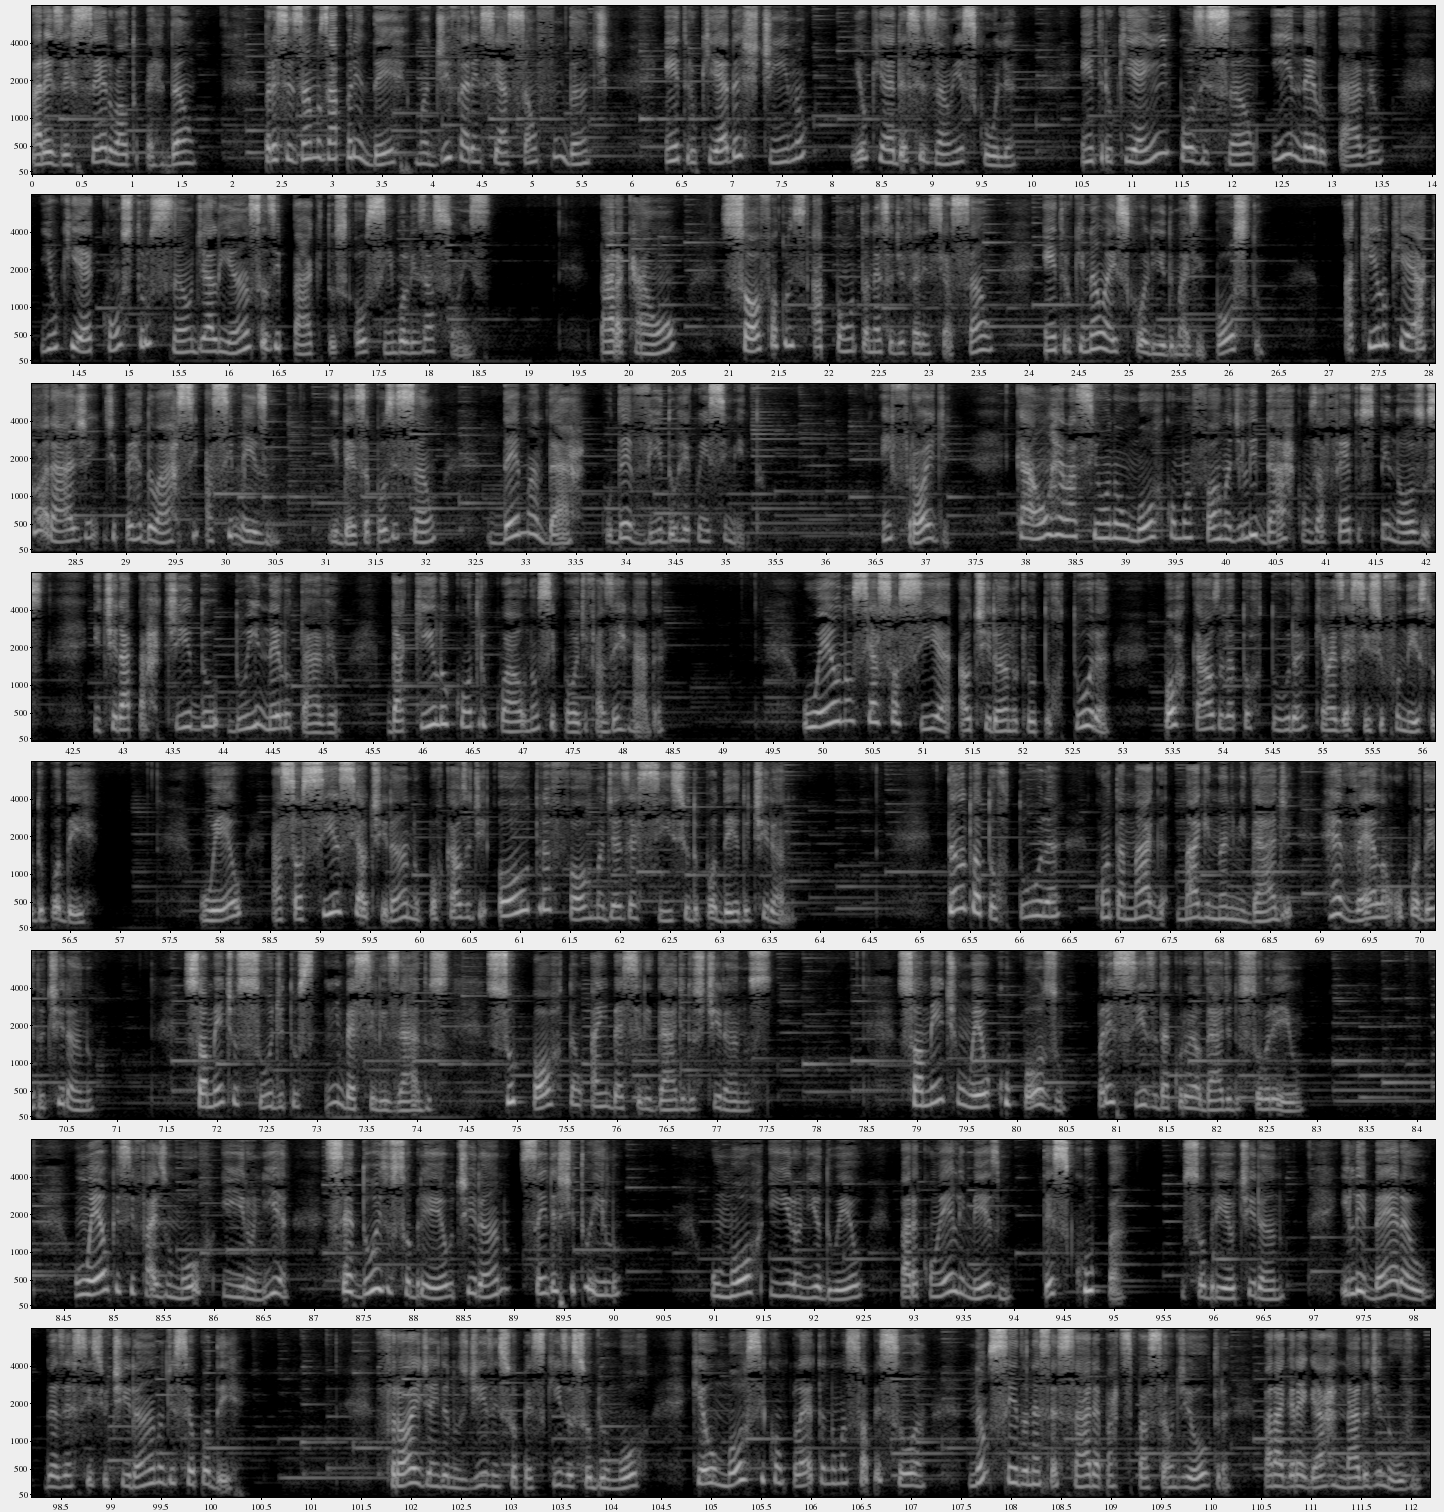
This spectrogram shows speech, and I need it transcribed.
Para exercer o auto-perdão, precisamos aprender uma diferenciação fundante entre o que é destino e o que é decisão e escolha, entre o que é imposição inelutável e o que é construção de alianças e pactos ou simbolizações. Para Caon, Sófocles aponta nessa diferenciação entre o que não é escolhido, mas imposto, aquilo que é a coragem de perdoar-se a si mesmo e dessa posição demandar o devido reconhecimento. Em Freud, Caon relaciona o humor como uma forma de lidar com os afetos penosos e tirar partido do inelutável, daquilo contra o qual não se pode fazer nada. O eu não se associa ao tirano que o tortura por causa da tortura, que é um exercício funesto do poder. O eu associa-se ao tirano por causa de outra forma de exercício do poder do tirano. Tanto a tortura quanto a mag magnanimidade revelam o poder do tirano. Somente os súditos imbecilizados suportam a imbecilidade dos tiranos. Somente um eu culposo precisa da crueldade do sobre-eu. Um eu que se faz humor e ironia seduz o sobre-eu tirano sem destituí-lo. Humor e ironia do eu, para com ele mesmo, desculpa o sobre-eu tirano e libera-o do exercício tirano de seu poder. Freud ainda nos diz em sua pesquisa sobre o humor que o humor se completa numa só pessoa, não sendo necessária a participação de outra para agregar nada de novo.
